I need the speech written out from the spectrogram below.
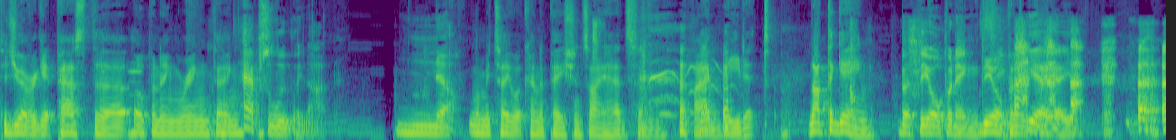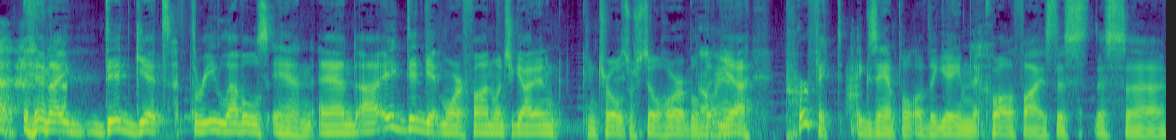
Did you ever get past the opening ring thing? Absolutely not. No. Let me tell you what kind of patience I had, son. I beat it. Not the game. But the opening. The opening Yeah, yeah, yeah. and I did get three levels in, and uh, it did get more fun once you got in. Controls were still horrible, but Oh, yeah. yeah. Perfect example of the game that qualifies this this uh,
